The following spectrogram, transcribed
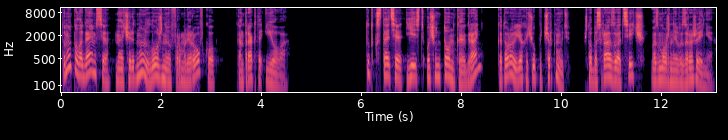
то мы полагаемся на очередную ложную формулировку контракта Иова. Тут, кстати, есть очень тонкая грань, которую я хочу подчеркнуть, чтобы сразу отсечь возможные возражения.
